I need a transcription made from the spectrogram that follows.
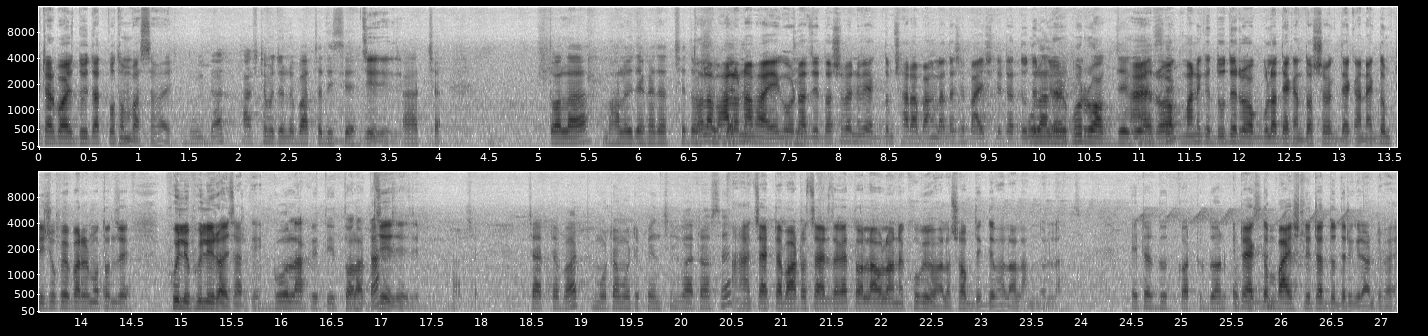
এটার বয়স দুই দাঁত প্রথম বাচ্চা হয়। দুই দাঁত ফার্স্ট টাইমের জন্য বাচ্চা দিছে? জি জি জি। আচ্ছা। তলা ভালোই দেখা যাচ্ছে তলা ভালো না ভাই এগোটা যে দশ নেবে একদম সারা বাংলাদেশে বাইশ লিটার দুধের উলানের উপর রক আছে। রগ মানে কি দুধের রগগুলো দেখেন দর্শক দেখান একদম টিস্যু পেপারের মতন যে ফুলি ফুলি রয়েছে আর কি। গোল আকৃতির তলাটা। জি জি জি। চারটা বাট, মোটামুটি পেন্সিল বাট আছে। হ্যাঁ চারটা বাটও চার জায়গায় তলা ওলানে খুবই ভালো, সব দিক দিয়ে ভালো, আলহামদুলিল্লাহ। এটার দুধ কতটুকু দহন এটা একদম বাইশ লিটার দুধের গ্যারান্টি ভাই।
